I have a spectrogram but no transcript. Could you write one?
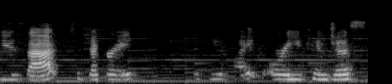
use that to decorate if you'd like, or you can just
